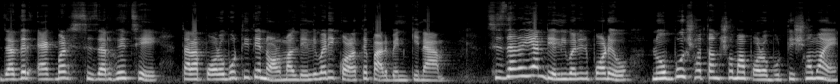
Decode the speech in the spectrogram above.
যাদের একবার সিজার হয়েছে, তারা পরবর্তীতে নর্মাল ডেলিভারি করাতে পারবেন কি না সিজারিয়ান ডেলিভারির পরেও নব্বই শতাংশ মা পরবর্তী সময়ে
